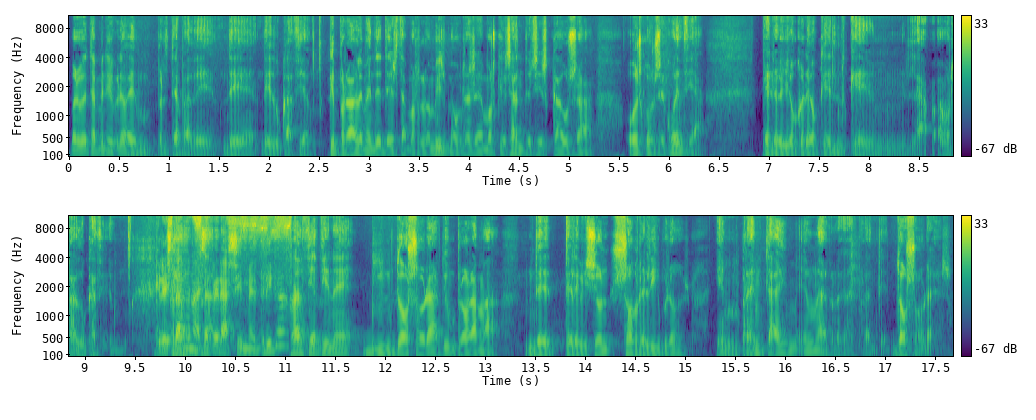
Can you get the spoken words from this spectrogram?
Bueno, también yo creo que hay un tema de, educación, que probablemente estamos en lo mismo, no sabemos qué es antes, si es causa o es consecuencia. Pero yo creo que, que la, educación. ¿Crees que hay una esfera simétrica? Francia tiene dos horas de un programa de televisión sobre libros en prime time en una Dos horas.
